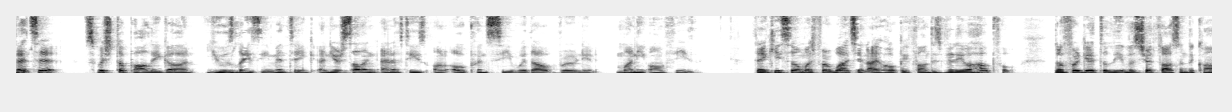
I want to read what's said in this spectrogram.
That's it. Switch to Polygon, use lazy minting, and you're selling NFTs on OpenSea without burning money on fees. Thank you so much for watching. I hope you found this video helpful. Don't forget to leave us your thoughts in the comments.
